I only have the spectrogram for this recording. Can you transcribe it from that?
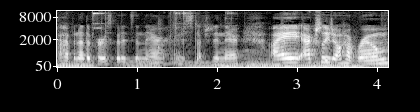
I have another purse, but it's in there. I just stuffed it in there. I actually don't have room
